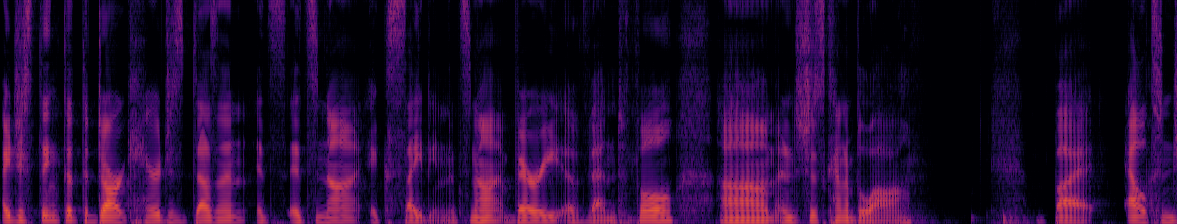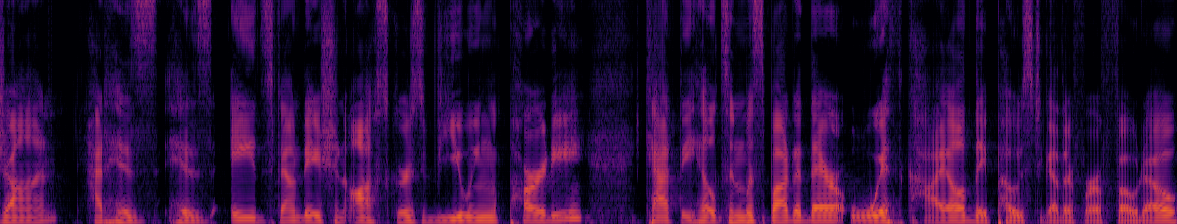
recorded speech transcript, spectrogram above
I just think that the dark hair just doesn't. It's it's not exciting. It's not very eventful, um, and it's just kind of blah. But Elton John had his his AIDS Foundation Oscars viewing party. Kathy Hilton was spotted there with Kyle. They posed together for a photo.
